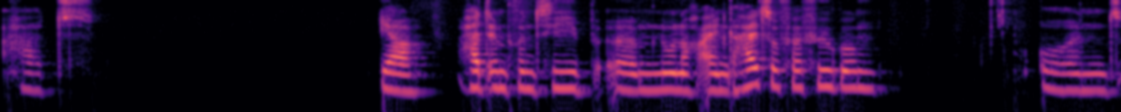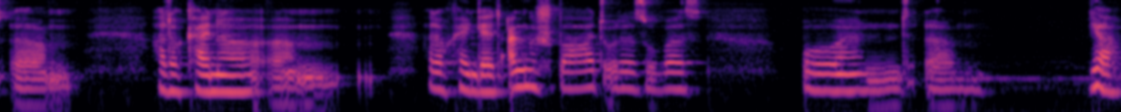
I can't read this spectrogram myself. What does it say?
hat ja hat im Prinzip ähm, nur noch ein Gehalt zur Verfügung und ähm, hat auch keine, ähm, hat auch kein Geld angespart oder sowas. Und ähm, ja,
